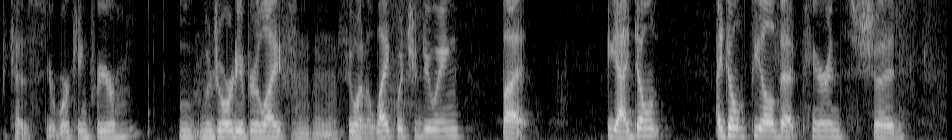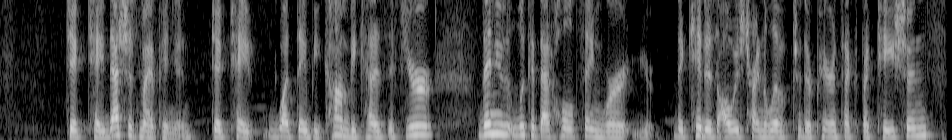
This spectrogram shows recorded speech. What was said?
because you're working for your majority of your life. Mm-hmm. So you want to like what you're doing, but yeah, I don't I don't feel that parents should dictate. That's just my opinion. Dictate what they become because if you're then you look at that whole thing where the kid is always trying to live up to their parents' expectations.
